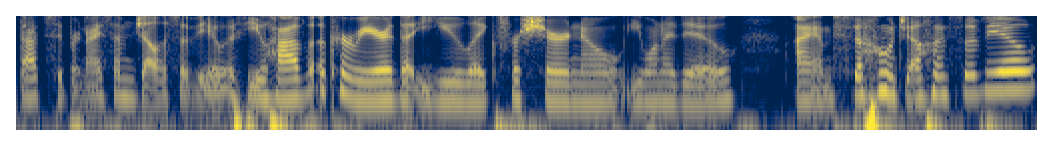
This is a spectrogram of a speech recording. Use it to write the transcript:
that's super nice. I'm jealous of you. If you have a career that you like for sure know you want to do, I am so jealous of you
